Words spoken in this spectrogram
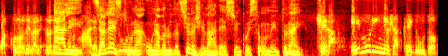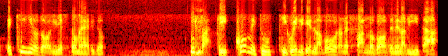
qualcuno lo deve, lo deve Ale, formare. Zaleschi una, una valutazione ce l'ha adesso in questo momento, dai. ce l'ha e Mourinho ci ha creduto e chi glielo toglie sto merito? Infatti, come tutti quelli che lavorano e fanno cose nella vita,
